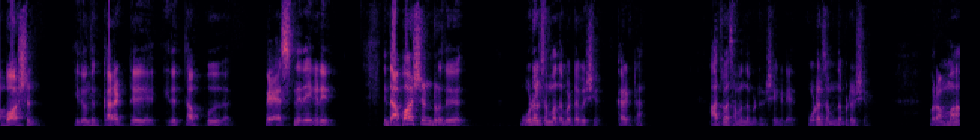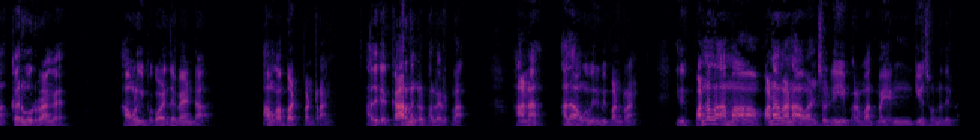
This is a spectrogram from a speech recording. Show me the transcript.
அபாஷன் இது வந்து கரெக்டு இது தப்பு பேசினதே கிடையாது. இந்த அபாஷன்றது உடல் சம்பந்தப்பட்ட விஷயம் கரெக்டா ஆத்மா சம்பந்தப்பட்ட விஷயம் கிடையாது. உடல் சம்பந்தப்பட்ட விஷயம். ஒரு அம்மா கருவுறுறாங்க அவங்களுக்கு இப்போ குழந்தை வேண்டாம். அவங்க அபார்ட் பண்ணுறாங்க அதுக்கு காரணங்கள் பல இருக்கலாம். ஆனால் அதை அவங்க விரும்பி பண்ணுறாங்க இது பண்ணலாமா பண்ண வேணாமான்னு சொல்லி பரமாத்மா எங்கேயும் சொன்னதில்லை.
